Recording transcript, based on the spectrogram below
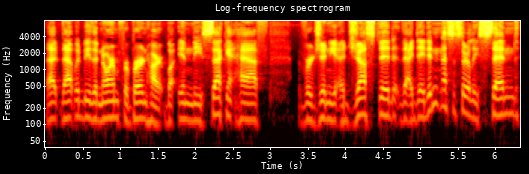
That that would be the norm for Bernhardt. But in the second half, Virginia adjusted. That they didn't necessarily send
